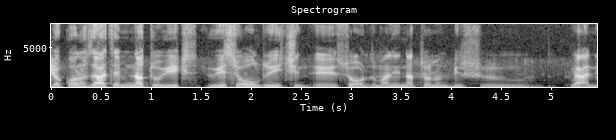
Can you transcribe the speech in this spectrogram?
Yok onu zaten NATO üyesi olduğu için e, sordum. Hani NATO'nun bir e, yani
